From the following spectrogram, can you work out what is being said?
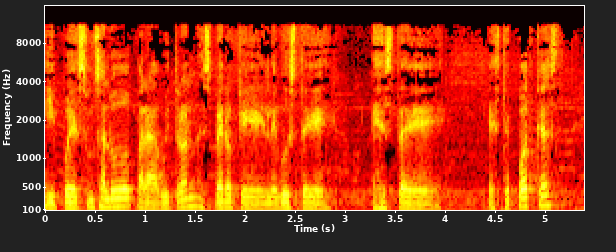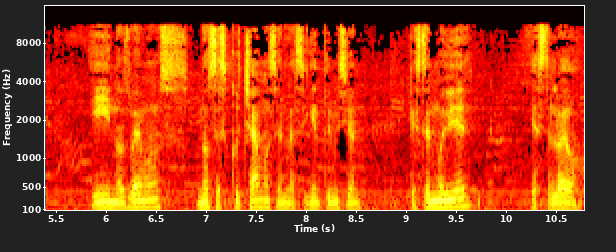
Y pues un saludo para Witron, espero que le guste este, este podcast y nos vemos, nos escuchamos en la siguiente emisión. Que estén muy bien y hasta luego.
